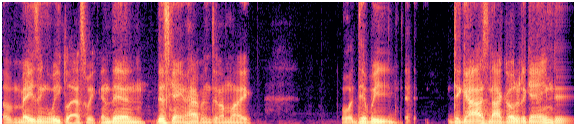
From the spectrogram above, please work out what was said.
amazing week last week. And then this game happens, and I'm like, well, did we did guys not go to the game? Did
